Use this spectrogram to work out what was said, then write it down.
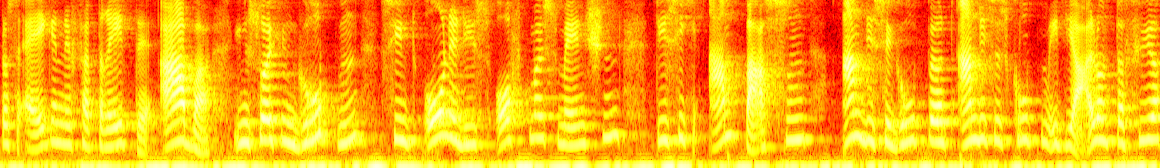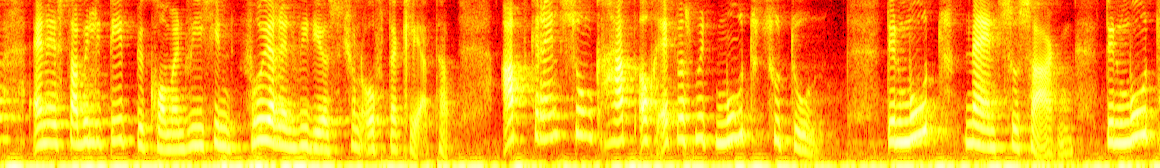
das eigene vertrete. Aber in solchen Gruppen sind ohne dies oftmals Menschen, die sich anpassen an diese Gruppe und an dieses Gruppenideal und dafür eine Stabilität bekommen, wie ich in früheren Videos schon oft erklärt habe. Abgrenzung hat auch etwas mit Mut zu tun. Den Mut, Nein zu sagen, den Mut,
